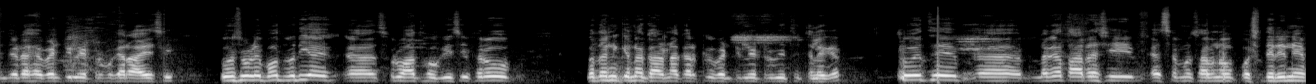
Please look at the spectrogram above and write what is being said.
ਜਿਹੜਾ ਹੈ ਵੈਂਟੀਲੇਟਰ ਵਗੈਰਾ ਆਏ ਸੀ। ਉਸ ਵੇਲੇ ਬਹੁਤ ਵਧੀਆ ਸ਼ੁਰੂਆਤ ਹੋ ਗਈ ਸੀ। ਫਿਰ ਉਹ ਪਤਾ ਨਹੀਂ ਕਿੰਨਾ ਕਾਰਨਾ ਕਰਕੇ ਵੈਂਟੀਲੇਟਰ ਵੀ ਇੱਥੇ ਚਲੇ ਗਏ। ਸੋ ਇੱਥੇ ਲਗਾਤਾਰ ਅਸੀਂ ਐਸਐਮਓ ਸਾਹਿਬ ਨੂੰ ਪੁੱਛਦੇ ਰਹਿੰਦੇ ਹਾਂ।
